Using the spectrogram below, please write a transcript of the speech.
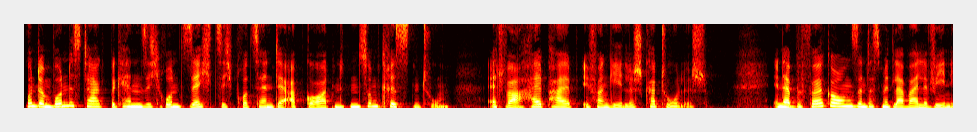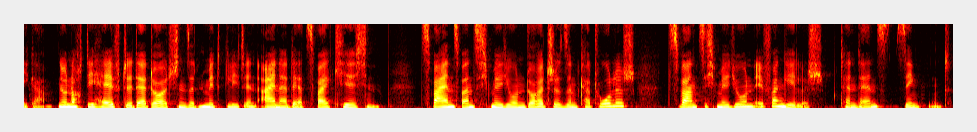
Und im Bundestag bekennen sich rund 60 Prozent der Abgeordneten zum Christentum etwa halb-halb evangelisch-katholisch. In der Bevölkerung sind es mittlerweile weniger. Nur noch die Hälfte der Deutschen sind Mitglied in einer der zwei Kirchen. 22 Millionen Deutsche sind katholisch, 20 Millionen evangelisch, Tendenz sinkend.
